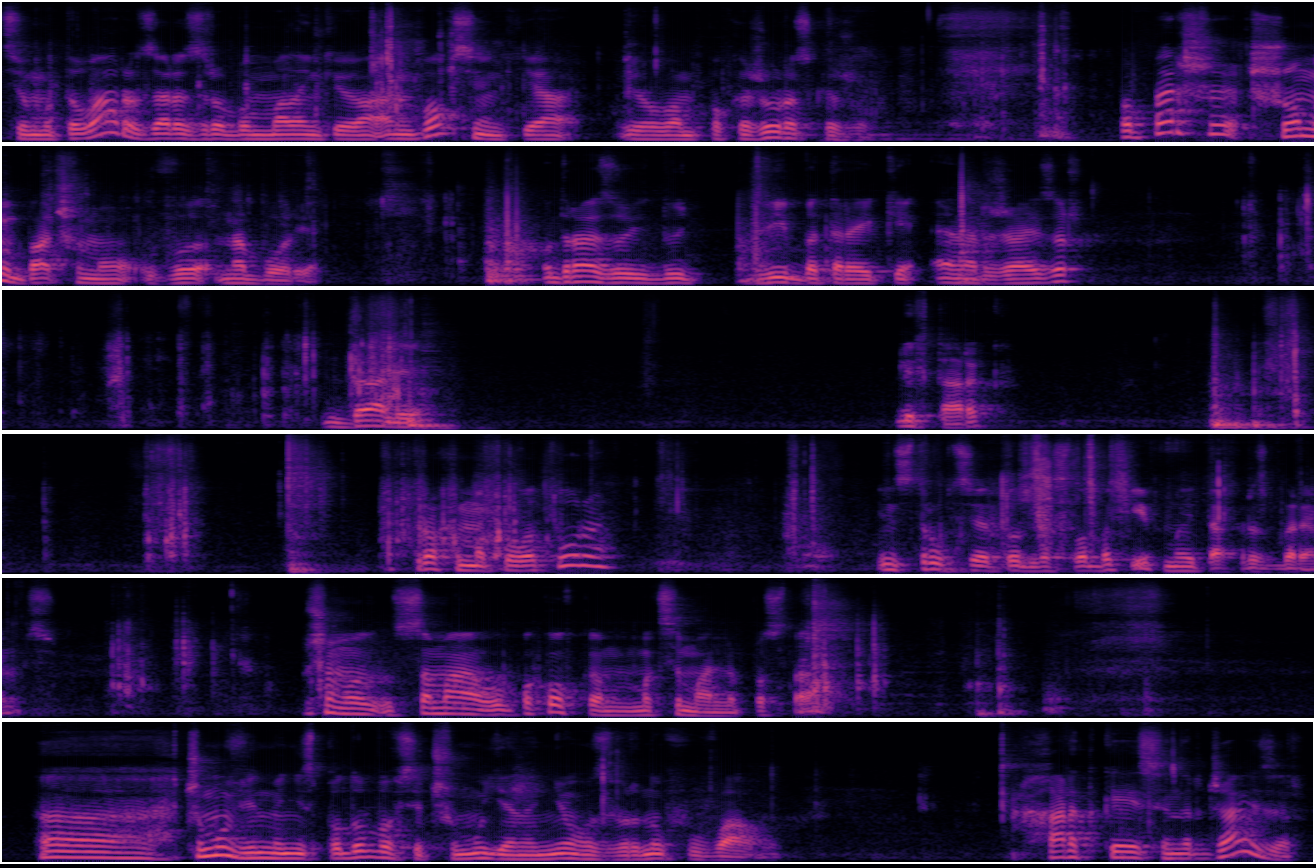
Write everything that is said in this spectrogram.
цьому товару. Зараз зробимо маленький анбоксинг, я його вам покажу, розкажу. По-перше, що ми бачимо в наборі? Одразу йдуть дві батарейки Energizer. Далі ліхтарик. Трохи макулатури. Інструкція то для слабаків, ми і так розберемось. Причому сама упаковка максимально проста. Чому він мені сподобався, чому я на нього звернув увагу? Hard Case Energizer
